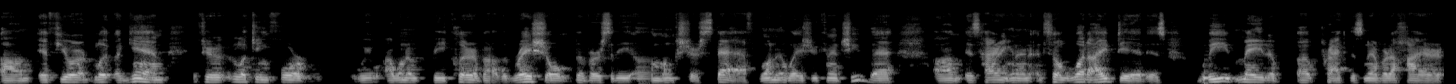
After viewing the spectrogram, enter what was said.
Um, if you're, again, if you're looking for we I want to be clear about the racial diversity amongst your staff. One of the ways you can achieve that um, is hiring. And, and so what I did is we made a, a, practice never to hire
